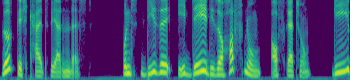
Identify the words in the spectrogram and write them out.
Wirklichkeit werden lässt. Und diese Idee, diese Hoffnung auf Rettung, die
